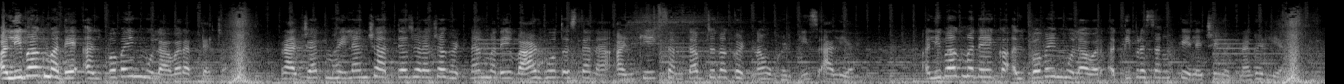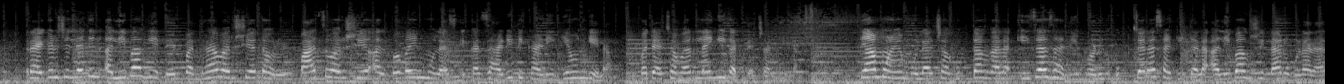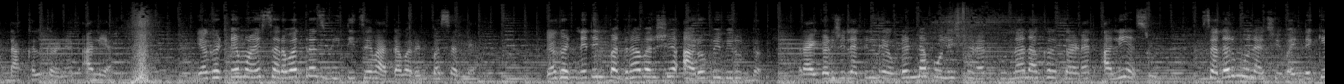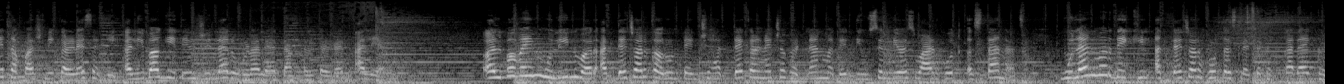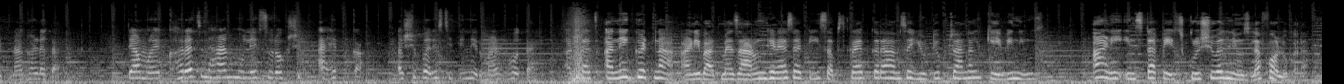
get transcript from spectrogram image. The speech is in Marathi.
अलिबागमध्ये अल्पवयीन मुलावर अत्याचार. राज्यात महिलांच्या अत्याचाराच्या घटनांमध्ये वाढ होत असताना आणखी एक संतापजनक घटना उघडकीस आली आहे. अलिबागमध्ये एका अल्पवयीन मुलावर अतिप्रसंग केल्याची घटना घडली आहे. रायगड जिल्ह्यातील अलिबाग येथे पंधरा वर्षीय तरुण पाच वर्षीय अल्पवयीन मुलास एका झाडी ठिकाणी घेऊन गेला व त्याच्यावर लैंगिक अत्याचार केला. त्यामुळे मुलाच्या गुप्तांगाला इजा झाली म्हणून उपचारासाठी त्याला अलिबाग जिल्हा रुग्णालयात दाखल करण्यात आले आहे. या घटनेमुळे सर्वत्रच भीतीचे वातावरण पसरले. या घटनेतील पंधरा वर्षीय आरोपी विरुद्ध रायगड जिल्ह्यातील रेवदंडा पोलीस ठाण्यात गुन्हा दाखल करण्यात आली असून सदर मुलाची वैद्यकीय तपासणी करण्यासाठी अलिबाग येथील जिल्हा रुग्णालयात दाखल करण्यात आले आहे. अल्पवयीन मुलींवर अत्याचार करून त्यांची हत्या करण्याच्या घटनांमध्ये दिवसेंदिवस वाढ होत असतानाच मुलांवर देखील अत्याचार होत असल्याच्या धक्कादायक घटना घडत आहेत. त्यामुळे खरंच लहान मुले सुरक्षित आहेत का अशी परिस्थिती निर्माण होत आहे. अशाच अनेक घटना आणि बातम्या जाणून घेण्यासाठी सबस्क्राईब करा आमचं YouTube channel K V news आणि इन्स्टा पेज कृषीवल न्यूजला फॉलो करा.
